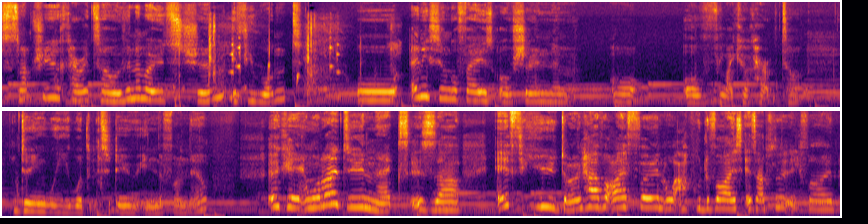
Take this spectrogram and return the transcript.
snapshot your character with an emotion if you want, or any single phase of showing them or of like your character doing what you want them to do in the thumbnail. Okay, and what I do next is that if you don't have an iPhone or Apple device, it's absolutely fine.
